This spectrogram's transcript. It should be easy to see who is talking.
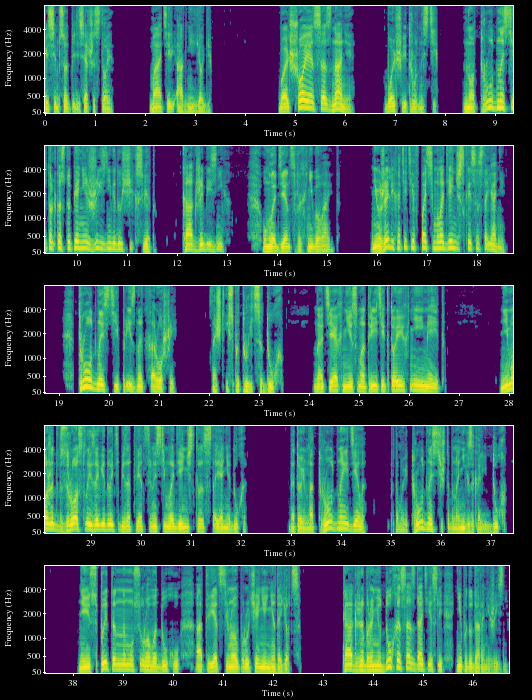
Speaker 1: 856. Матерь Агни-йоги. Большое сознание, большие трудности. Но трудности только ступени жизни, ведущих к свету. Как же без них? У младенцев их не бывает. Неужели хотите впасть в младенческое состояние? Трудности — признак хороший. Значит, испытуется дух. На тех не смотрите, кто их не имеет. Не может взрослый завидовать безответственности младенческого состояния духа. Готовим на трудное дело, потому и трудности, чтобы на них закалить дух. Неиспытанному сурово духу ответственного поручения не дается. Как же броню духа создать, если не под ударами жизни?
